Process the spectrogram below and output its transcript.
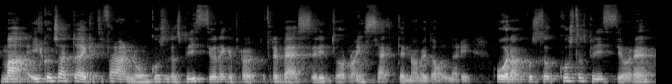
ma il concetto è che ti faranno un costo da spedizione che potrebbe essere intorno ai 7-9 dollari. Ora, questo costo spedizione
